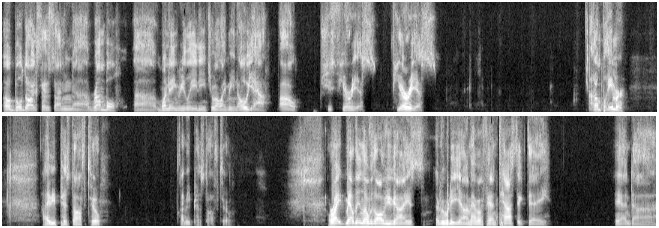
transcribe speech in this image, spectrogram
Oh, Bulldog says on uh, Rumble, uh, one angry lady, Joel, I mean, oh, yeah. Oh, she's furious. Furious. I don't blame her. I'd be pissed off too. I'd be pissed off too. All right, madly in love with all of you guys. Everybody, um, have a fantastic day. And uh,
